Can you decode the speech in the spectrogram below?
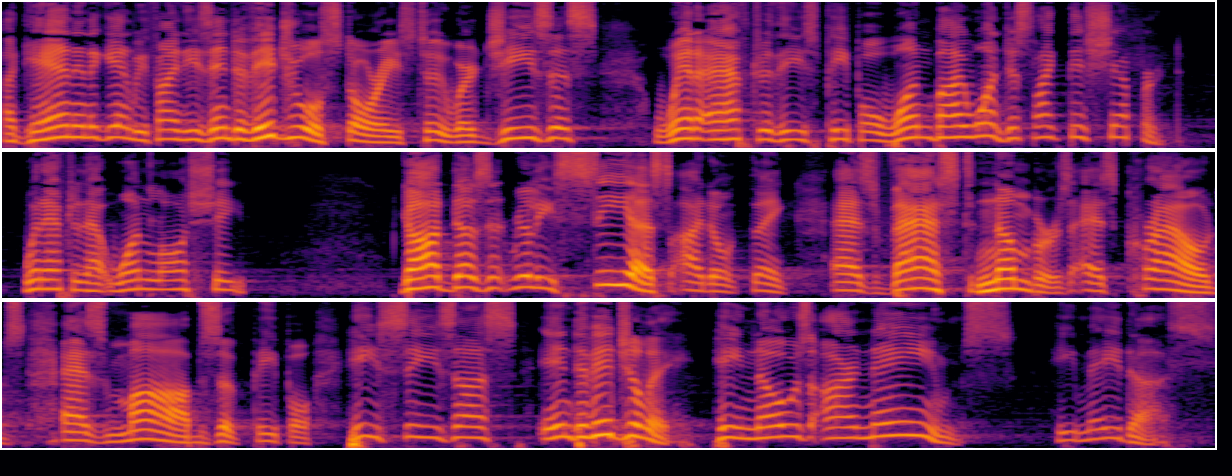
again and again we find these individual stories too where Jesus went after these people one by one, just like this shepherd went after that one lost sheep. God doesn't really see us, I don't think, as vast numbers, as crowds, as mobs of people. He sees us individually. He knows our names. He made us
